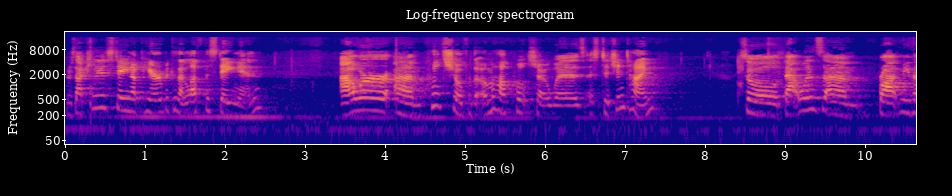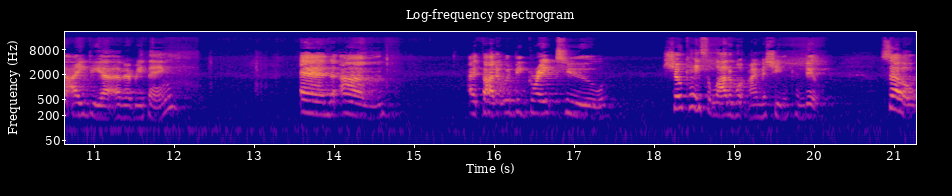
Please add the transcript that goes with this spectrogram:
There's actually a stain up here because I left the stain in. Our um, quilt show for the Omaha Quilt Show was a stitch in time. So that was, um, brought me the idea of everything. And um, I thought it would be great to showcase a lot of what my machine can do. So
